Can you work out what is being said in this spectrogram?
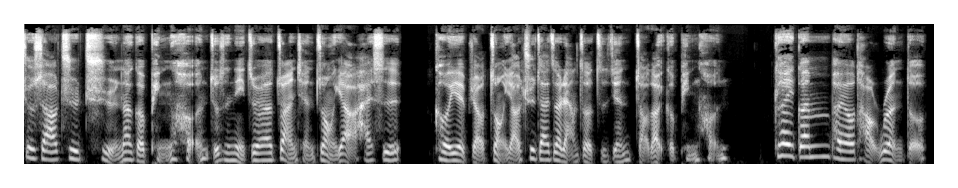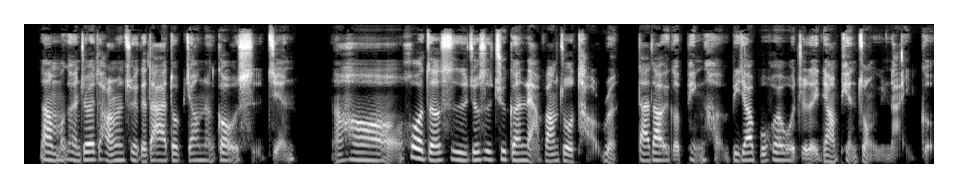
就是要去取那个平衡，就是你觉得赚钱重要还是课业比较重要？去在这两者之间找到一个平衡。可以跟朋友讨论的，那我们可能就会讨论出一个大家都比较能够的时间，然后或者是就是去跟两方做讨论。达到一个平衡，比较不会，我觉得一定要偏重于哪一个，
